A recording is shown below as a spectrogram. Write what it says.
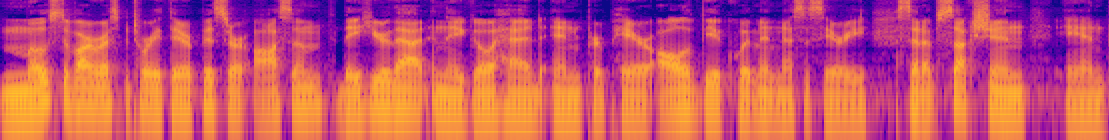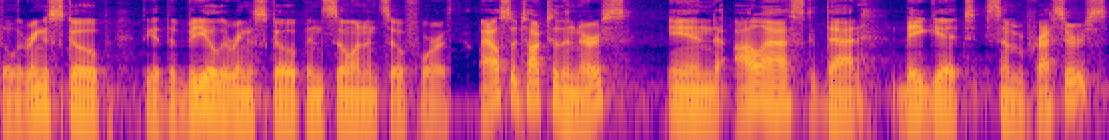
most of our respiratory therapists are awesome. They hear that and they go ahead and prepare all of the equipment necessary, set up suction and the laryngoscope, they get the video laryngoscope and so on and so forth. I also talk to the nurse and I'll ask that they get some pressors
